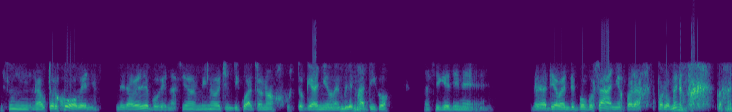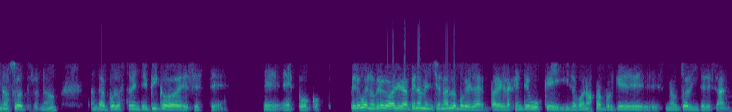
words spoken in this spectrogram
Es un autor joven de la BD porque nació en 1984, ¿no? Justo que año emblemático. Así que tiene relativamente pocos años para, por lo menos para nosotros, ¿no? Andar por los treinta y pico es este eh, es poco. Pero bueno, creo que vale la pena mencionarlo porque la, para que la gente busque y, lo conozca porque es un autor interesante.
